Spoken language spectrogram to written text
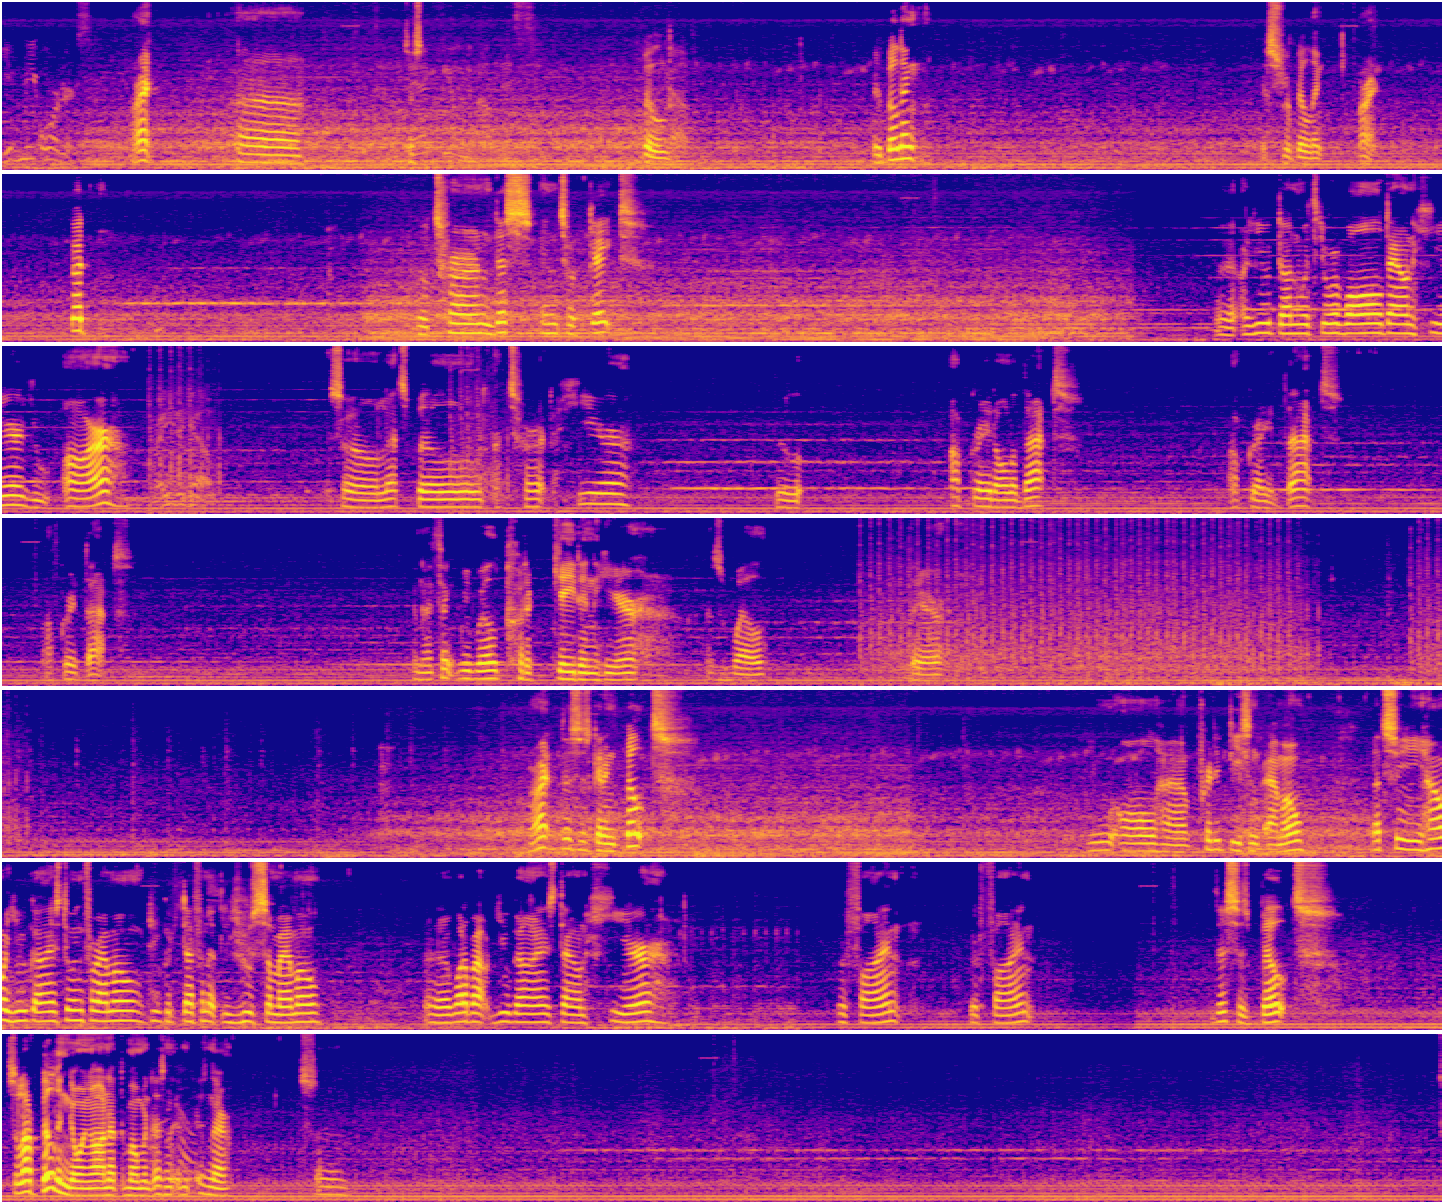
Give me orders. Alright. Uh, Just Just- bad feeling about this. build. You're building? Yes, you're building. Alright. Good. We'll turn this into a gate. Uh, are you done with your wall down here? You are. Ready to go. So let's build a turret here. We'll upgrade all of that. Upgrade that. Upgrade that. And I think we will put a gate in here as well. There. Alright, this is getting built. You all have pretty decent ammo. Let's see, how are you guys doing for ammo? You could definitely use some ammo. Uh, what about you guys down here? We're fine. We're fine. This is built. There's a lot of building going on at the moment, isn't, isn't there? So...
